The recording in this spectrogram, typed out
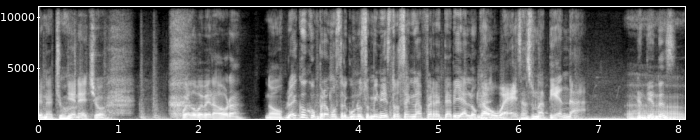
Bien hecho. Bien hecho. ¿Puedo beber ahora? No. Luego compramos algunos suministros en la ferretería local. No, esa es una tienda. ¿Entiendes? Ah,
